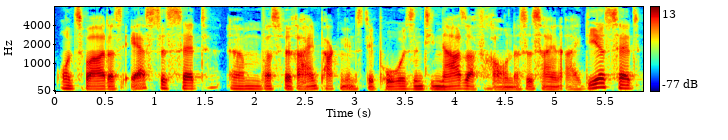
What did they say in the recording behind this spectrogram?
Und zwar das erste Set, ähm, was wir reinpacken ins Depot, sind die NASA-Frauen. Das ist ein Idea-Set.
